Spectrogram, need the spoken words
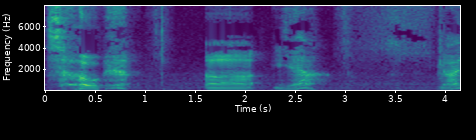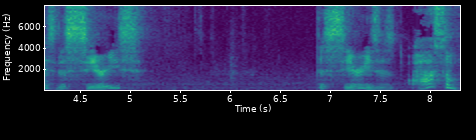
So, uh, yeah. Guys, this series, this series is awesome.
